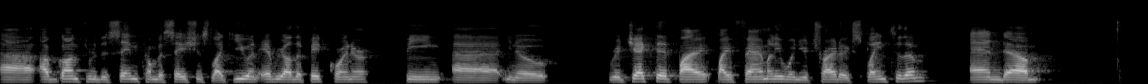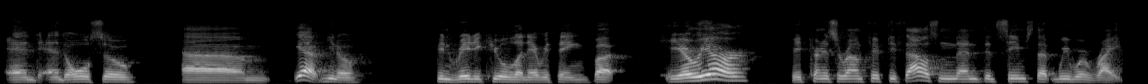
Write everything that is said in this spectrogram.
Uh, I've gone through the same conversations like you and every other Bitcoiner being, uh, you know, rejected by by family when you try to explain to them, and um, and and also, um, yeah, you know, been ridiculed and everything. But here we are. Bitcoin is around fifty thousand, and it seems that we were right.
